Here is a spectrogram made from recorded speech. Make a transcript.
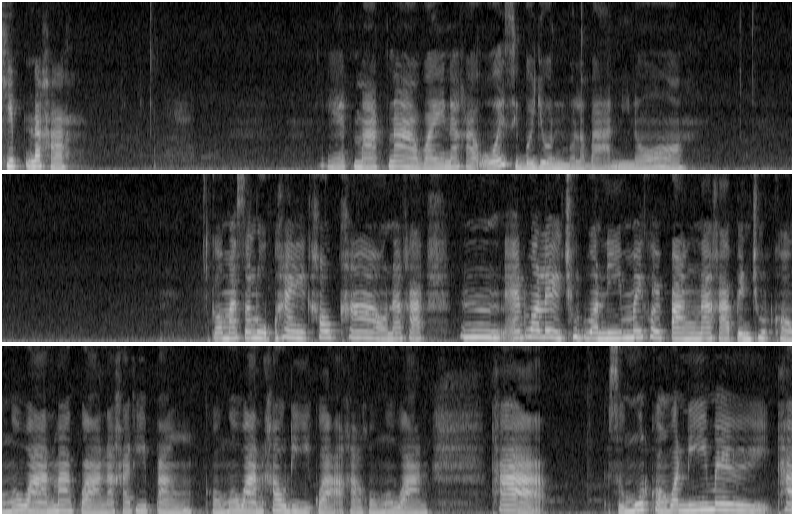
คลิปนะคะแอดมาร์กหน้าไว้นะคะ โอ้ยสิบยนบรบาลนี่เนาะ ก็มาสรุปให้คร่าวๆนะคะแอดว่าเลขชุดวันนี้ไม่ค่อยปังนะคะ เป็นชุดของเมื่อวานมากกว่านะคะ ที่ปังของเมื่อวานเข้าดีกว่าค่ะของเมื่อวาน ถ้าสมมุติของวันนี้ไม่ถ้า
